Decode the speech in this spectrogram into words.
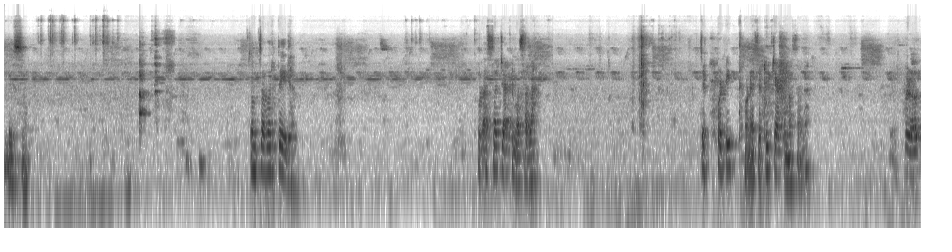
बेसन. चमचाभर तेल. थोडासा चाट मसाला. चटपटीत होण्यासाठी चाट मसाला. हळद.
